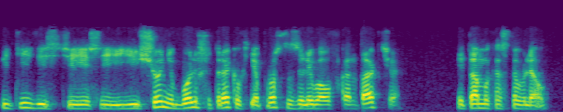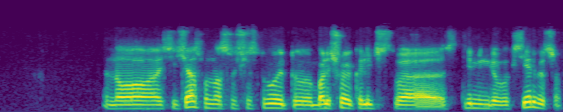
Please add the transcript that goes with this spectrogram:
50, если еще не больше треков я просто заливал ВКонтакте и там их оставлял. Но сейчас у нас существует э, большое количество стриминговых сервисов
